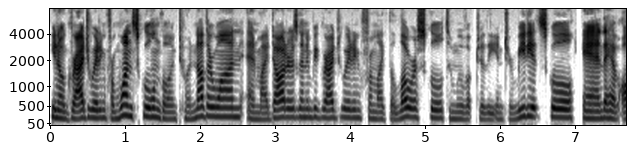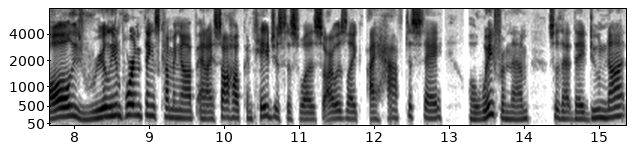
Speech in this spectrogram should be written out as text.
you know graduating from one school and going to another one and my daughter is going to be graduating from like the lower school to move up to the intermediate school and they have all these really important things coming up and i saw how contagious this was so i was like i have to stay away from them so that they do not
